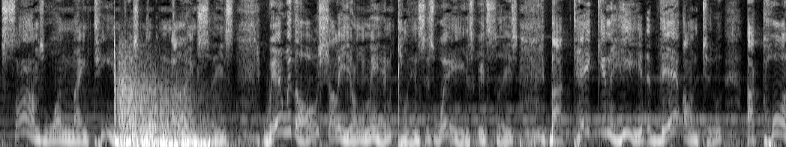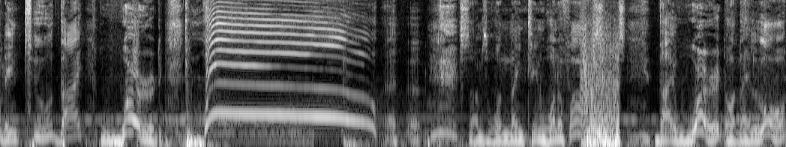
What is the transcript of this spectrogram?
Psalms 119, verse number 9 says, Wherewithal shall a young man cleanse his ways? It says, By taking heed thereunto according to thy word. Psalms 119, 105 says, Thy word or thy law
